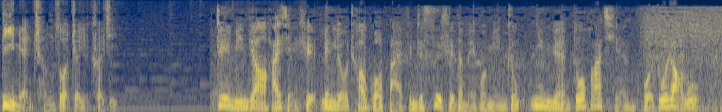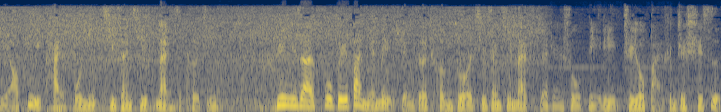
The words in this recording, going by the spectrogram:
避免乘坐这一客机。这一民调还显示，另有超过百分之四十的美国民众宁愿多花钱或多绕路，也要避开波音737 MAX 客机。愿意在复飞半年内选择乘坐737 MAX 的人数比例只有百分之十四。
